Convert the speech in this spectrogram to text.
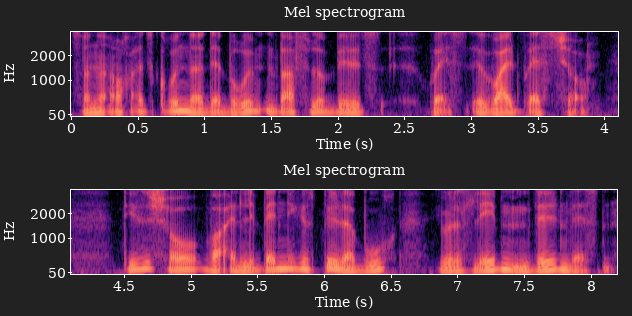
sondern auch als Gründer der berühmten Buffalo Bills West, äh, Wild West Show. Diese Show war ein lebendiges Bilderbuch über das Leben im wilden Westen.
